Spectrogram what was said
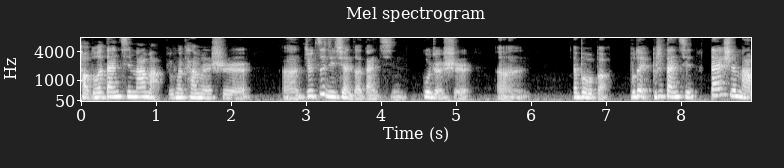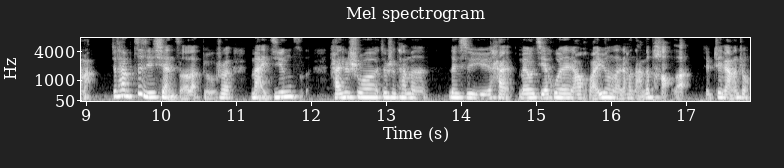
好多单亲妈妈，比如说他们是，嗯，就自己选择单亲，或者是，嗯，啊不不不不对，不是单亲，单身妈妈，就他们自己选择了，比如说买精子，还是说就是他们类似于还没有结婚，然后怀孕了，然后男的跑了，就这两种。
